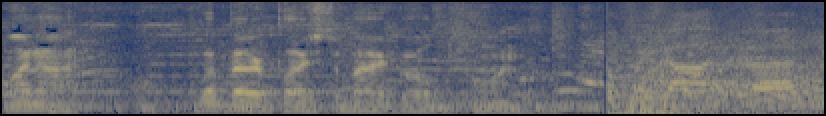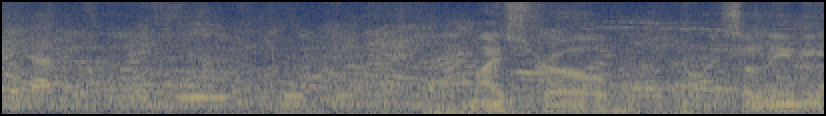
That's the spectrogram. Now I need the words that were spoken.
Why not? What better place to buy a gold coin? Maestro Salini.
